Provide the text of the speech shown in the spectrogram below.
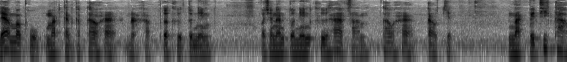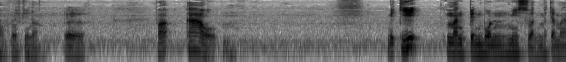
แล้วมาผูกมัดกันกับเก้าห้านะครับ ก็คือตัวเน้น เพราะฉะนั้นตัวเน้นคือห้าสามเก้าห้าเก้าเจ็ดหนักไปที่เก้านะพี่น้องเออเพราะเก้าเมื่อกี้มันเป็นบนมีส่วนมันจะมา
